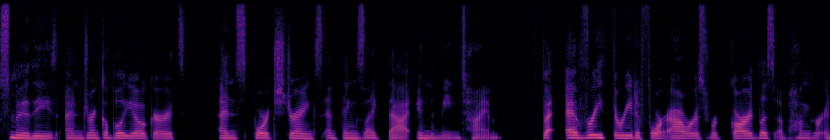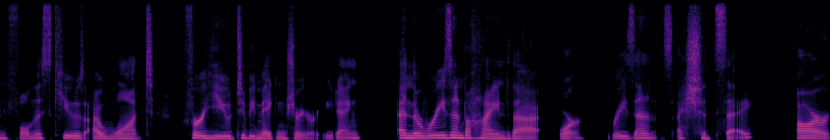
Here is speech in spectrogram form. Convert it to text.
smoothies and drinkable yogurts and sports drinks and things like that in the meantime. But every three to four hours, regardless of hunger and fullness cues, I want for you to be making sure you're eating. And the reason behind that, or reasons, I should say, are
